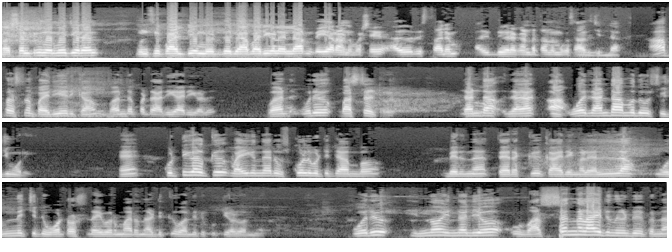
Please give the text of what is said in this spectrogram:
ബസ് ഷെൽട്ടർ നിർമ്മിച്ചു തരാൻ മുനിസിപ്പാലിറ്റിയും ഇവിടുത്തെ വ്യാപാരികളെല്ലാവരും തയ്യാറാണ്. പക്ഷേ അതൊരു സ്ഥലം ഇതുവരെ കണ്ടെത്താൻ നമുക്ക് സാധിച്ചില്ല. ആ പ്രശ്നം പരിഹരിക്കാൻ ബന്ധപ്പെട്ട അധികാരികൾ ഒരു ബസ് ഷെൽട്ടർ രണ്ടാം ആ ഒരു രണ്ടാമത് ഒരു ശുചിമുറി. കുട്ടികൾക്ക് വൈകുന്നേരം സ്കൂളിൽ വിട്ടിട്ടാകുമ്പോൾ വരുന്ന തിരക്ക് കാര്യങ്ങൾ എല്ലാം ഒന്നിച്ചിട്ട് ഓട്ടോറിക്ഷ ഡ്രൈവർമാർ നടുക്ക് വന്നിട്ട് കുട്ടികൾ വന്നു. ഒരു ഇന്നോ ഇന്നലെയോ വർഷങ്ങളായിട്ട് നീണ്ടു നിൽക്കുന്ന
